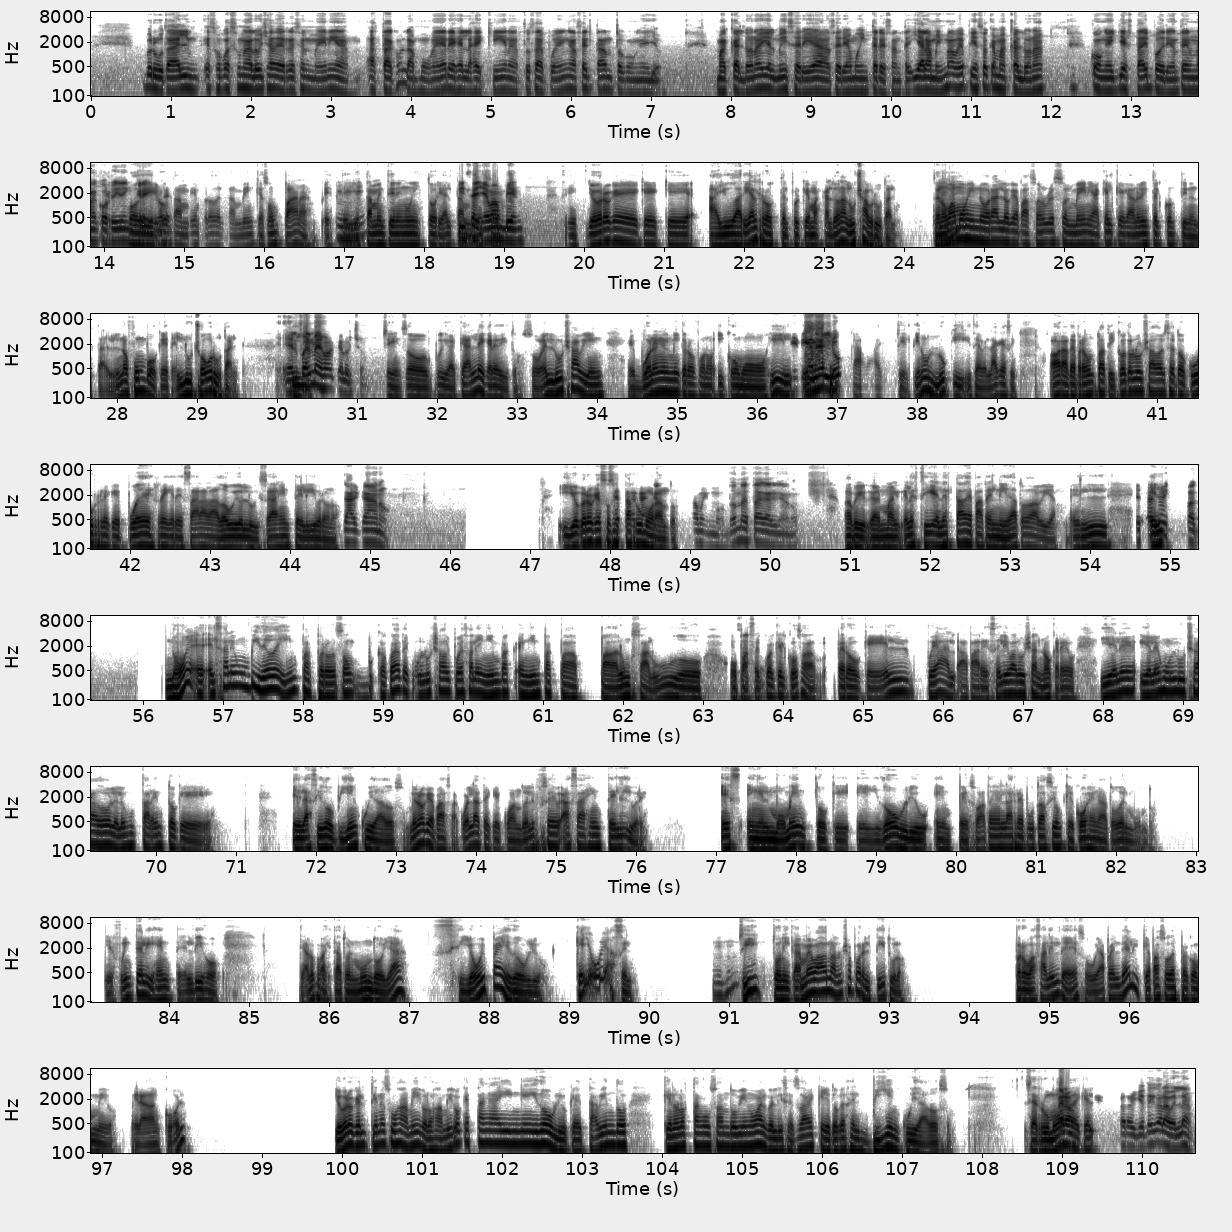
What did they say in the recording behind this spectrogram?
brutal. Eso puede ser una lucha de WrestleMania, hasta con las mujeres en las esquinas. Tú sabes, pueden hacer tanto con ellos. Mascardona y el Miz sería, sería muy interesante. Y a la misma vez pienso que Mascardona con AJ Style podrían tener una corrida increíble. también, brother, también, que son panas. Este, Ellos también tienen un historial también. Y se llevan bien. Sí, yo creo que, que, ayudaría al roster porque Mascardona lucha brutal. O no vamos a ignorar lo que pasó en WrestleMania, aquel que ganó el Intercontinental. Él no fue un boquete, él luchó brutal. Él fue el mejor que luchó. Sí, so, pues, hay que darle crédito. So, él lucha bien, es bueno en el micrófono y como Gil. tiene el look. Sí, él tiene un look y, de verdad que sí. Ahora te pregunto a ti, ¿qué otro luchador se te ocurre que puedes regresar a la WWE, sea gente libre o no? Gargano. Y yo creo que eso se está rumorando. Mismo. ¿Dónde está Gargano? él, él está de paternidad todavía. Él, él, no, e, él, sale en un video de Impact, pero son, acuérdate que un luchador puede salir en Impact, en Impact para darle un saludo o para hacer cualquier cosa, pero que él fue a, aparecer y iba a luchar, no creo. Y él, es, y él es un luchador, él es un talento que él ha sido bien cuidadoso. Mira lo que pasa, acuérdate que cuando él se hace agente libre, es en el momento que AEW empezó a tener la reputación que cogen a todo el mundo. Y él fue inteligente, él dijo, diablo, pues ahí está todo el mundo ya. Si yo voy para IW, e ¿qué yo voy a hacer? Sí, Tony Khan me va a dar una lucha por el título. Pero va a salir de eso, voy a perder. ¿Y qué pasó después conmigo? Mira, Dan Cole. Yo creo que él tiene sus amigos, los amigos que están ahí en AEW, que está viendo que no lo están usando bien o algo. Él dice, sabes que yo tengo que ser bien cuidadoso. Se rumora de que él. Pero yo te digo la verdad.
